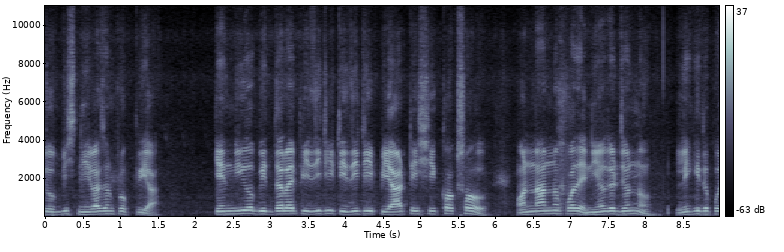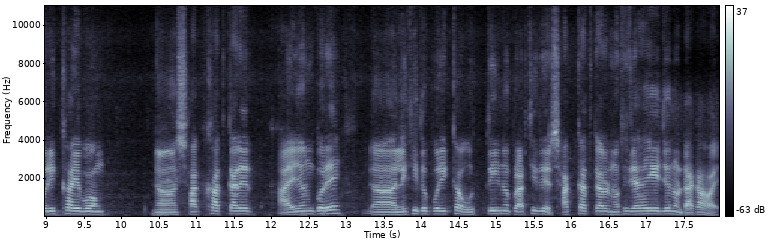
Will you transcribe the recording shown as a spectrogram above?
চব্বিশ নির্বাচন প্রক্রিয়া। কেন্দ্রীয় বিদ্যালয় পিজিটি, টিজিটি, পিআরটি শিক্ষক সহ অন্যান্য পদে নিয়োগের জন্য লিখিত পরীক্ষা এবং সাক্ষাৎকারের আয়োজন করে লিখিত পরীক্ষা উত্তীর্ণ প্রার্থীদের সাক্ষাৎকার ও নথি যাচাইয়ের জন্য ডাকা হয়।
